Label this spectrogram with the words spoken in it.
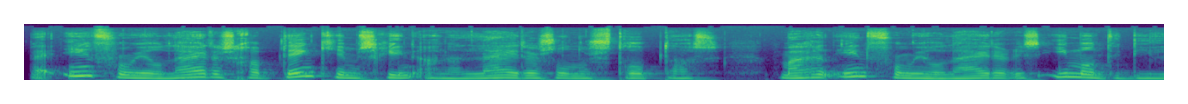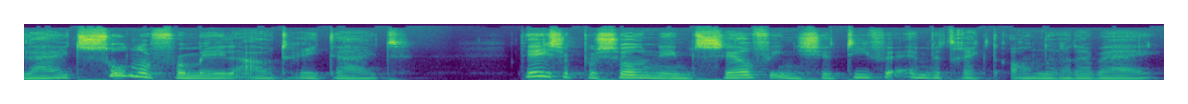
Bij informeel leiderschap denk je misschien aan een leider zonder stropdas, maar een informeel leider is iemand die leidt zonder formele autoriteit. Deze persoon neemt zelf initiatieven en betrekt anderen daarbij.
